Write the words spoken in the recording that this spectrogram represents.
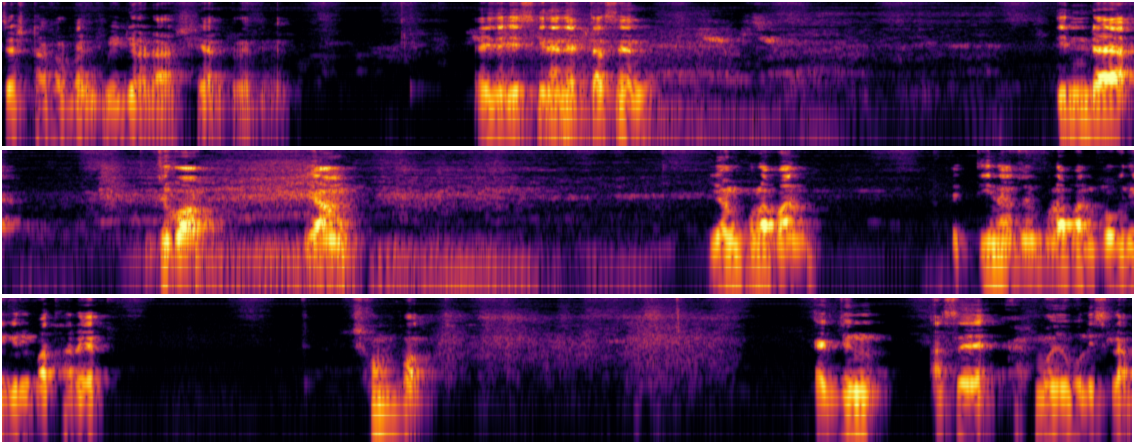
চেষ্টা করবেন, ভিডিওটা শেয়ার করে দেবেন। এই যে স্ক্রিনে দেখতেছেন তিনটা যুবক, ইয়ং ইয়ং পোলাপান, এই তিনজন পোলাপান বগরিগিরি পাথারের সম্পদ। একজন আছে মহিবুল ইসলাম।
